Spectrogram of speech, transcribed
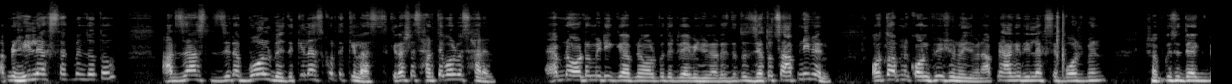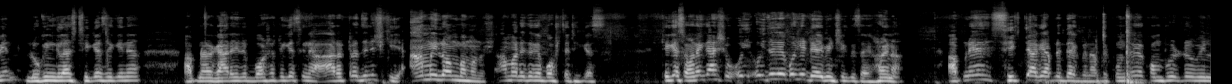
আপনি রিল্যাক্স থাকবেন যত, আর জাস্ট যেটা বলবে যে ক্লাস করতে ক্লাস ক্লাসটা ছাড়তে বলবে, ছাড়েন। আপনি অটোমেটিক আপনি অল্পতে ড্রাইভিং যত যত চাপ নেবেন, অত আপনি কনফিউশন হয়ে যাবেন। আপনি আগে রিল্যাক্সে বসবেন সব কিছু দেখবেন লুকিং গ্লাস ঠিক আছে কিনা, আপনার গাড়ির বসা ঠিক আছে কিনা। আর একটা জিনিস কি, আমি লম্বা মানুষ, আমার এই জায়গায় বসতে ঠিক আছে। ঠিক আছে, অনেকে আসে, ওই ওই জায়গায় বসে ড্রাইভিং শিখতে চাই হয় না। আপনি সিটটা আগে আপনি দেখবেন, আপনি কোন জায়গায় কমফোর্টেবল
